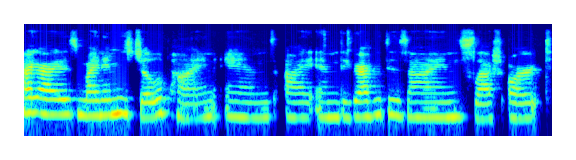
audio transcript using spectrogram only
Hi guys, my name is Jill La Pine and I am the graphic design slash art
